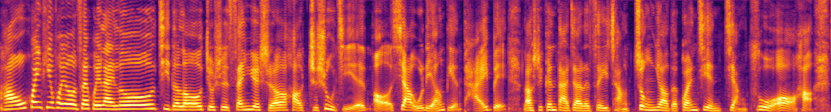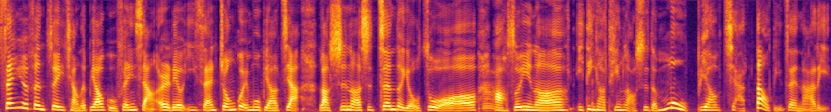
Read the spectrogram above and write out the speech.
好，欢迎听众朋友再回来喽！记得喽，就是三月十二号植树节哦，下午两点台北老师跟大家的这一场重要的关键讲座哦。好，三月份最强的标股分享二六一三中贵目标价，老师呢是真的有做哦。好，所以呢一定要听老师的目标价到底在哪里，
